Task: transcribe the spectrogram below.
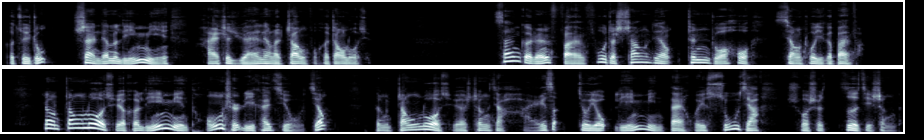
可最终善良的林敏还是原谅了丈夫和张若雪。三个人反复的商量斟酌后，想出一个办法，让张若雪和林敏同时离开九江。等张若雪生下孩子，就由林敏带回苏家，说是自己生的。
